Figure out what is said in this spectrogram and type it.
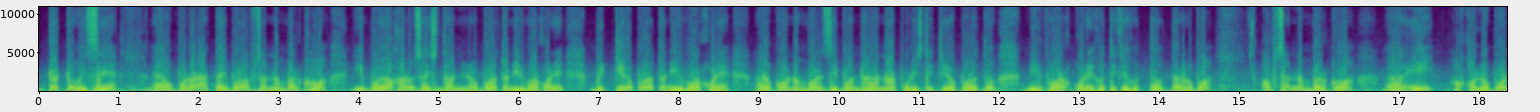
উত্তৰটো হৈছে ওপৰৰ আটাইবোৰ অপশ্যন নম্বৰ খ। ই বয়স আৰু স্বাস্থ্যৰ ওপৰতো নিৰ্ভৰ কৰে, বৃত্তিৰ ওপৰতো নিৰ্ভৰ কৰে, আৰু গ নম্বৰ জীৱন ধাৰণৰ পৰিস্থিতিৰ ওপৰতো নিৰ্ভৰ কৰে। গতিকে শুদ্ধ উত্তৰ হ'ব অপশ্যন নম্বৰ গ এই সকলোবোৰ।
